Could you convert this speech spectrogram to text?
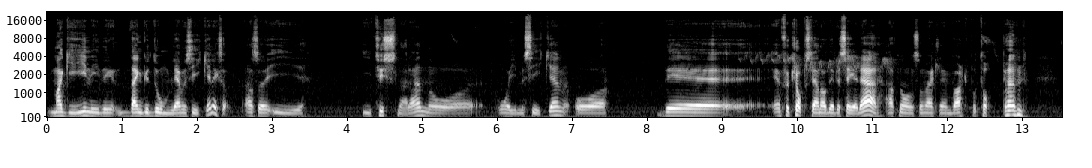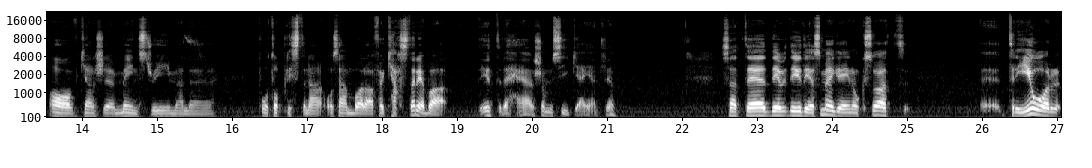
magin i den gudomliga musiken liksom. Alltså i, i tystnaden och, och i musiken. Och det en förkroppsligande av det du säger där. Att någon som verkligen varit på toppen av kanske mainstream eller på topplistorna och sen bara förkastar det bara. Det är inte det här som musik är egentligen. Så att eh, det, det, är ju det som är grejen också att eh, tre år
